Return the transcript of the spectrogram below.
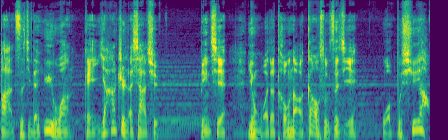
把自己的欲望给压制了下去。并且用我的头脑告诉自己，我不需要。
